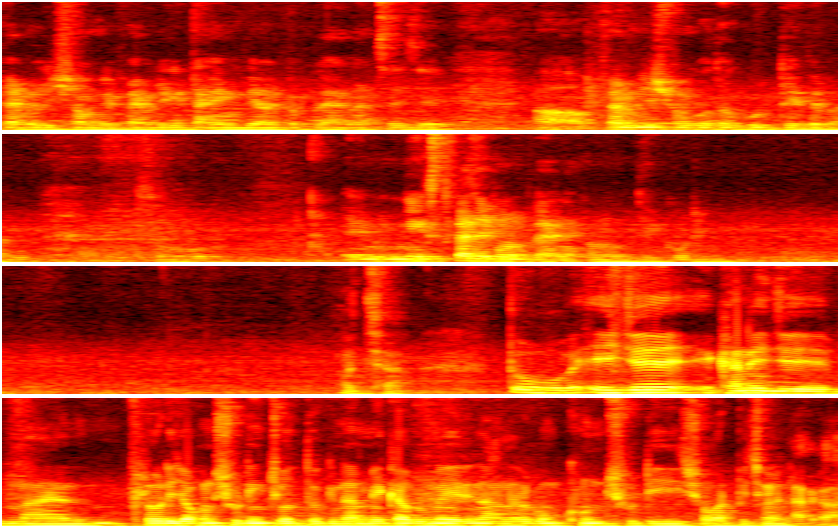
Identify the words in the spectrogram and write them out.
ফ্যামিলির সঙ্গে ফ্যামিলিকে টাইম দেওয়ার একটা প্ল্যান আছে যে ফ্যামিলির সঙ্গে কোথাও ঘুরতে যেতে পারি। সো নেক্সট কাজে কোনো প্ল্যান এখনও অবধি করিনি। আচ্ছা। তো এই যে এখানে যে ফ্লোরে যখন শুটিং চলতো কিনা মেকআপ রুমে নানা রকম খুনছুটি সবার পিছনে লাগা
